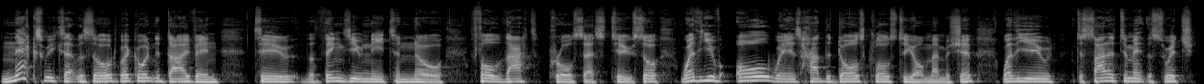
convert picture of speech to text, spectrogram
next week's episode, we're going to dive in to the things you need to know for that process too. So, whether you've always had the doors closed to your membership, whether you decided to make the switch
